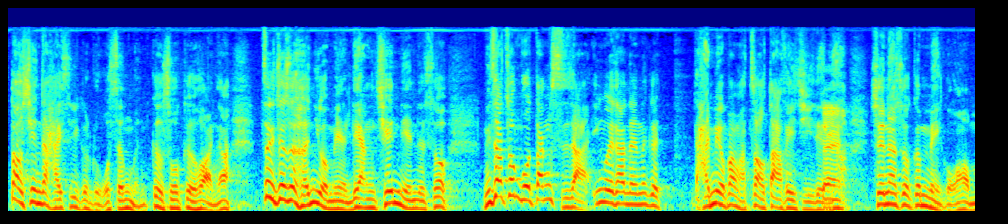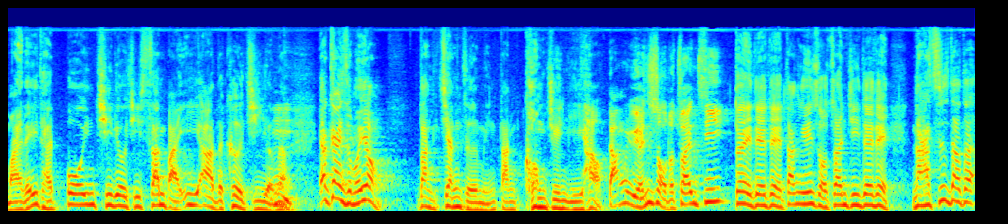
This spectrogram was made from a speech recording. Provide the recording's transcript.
到现在还是一个罗生门，各说各话，你知道？这就是很有名。两千年的时候，你知道中国当时啊，因为他的那个还没有办法造大飞机对吧？所以那时候跟美国哈买了一台波音七六七三百一 R 的客机，有没有？要干什么用？让江泽民当空军一号，当元首的专机。对对对，当元首专机，对对。哪知道他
